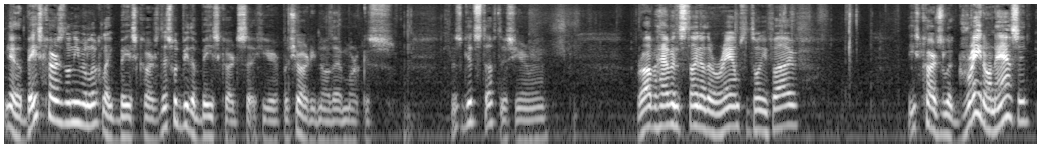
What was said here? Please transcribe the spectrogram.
Yeah, the base cards don't even look like base cards. This would be the base card set here, but you already know that, Marcus. There's good stuff this year, man. Rob Havenstein of the Rams to 25. These cards look great on acid.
